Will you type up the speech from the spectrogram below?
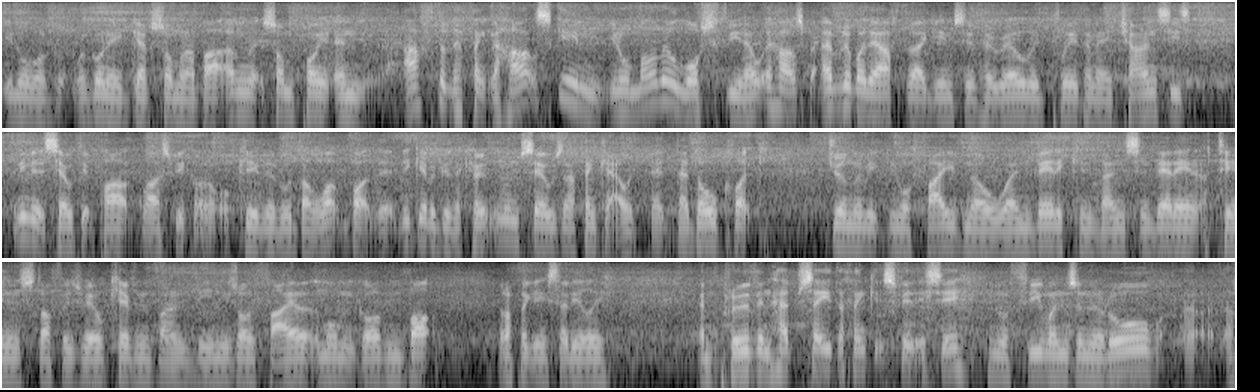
you know we're, we're going to give someone a battering at some point. And after I think the Hearts game, you know Motherwell lost three 0 to Hearts, but everybody after that game said how well they'd played, how many chances. And even at Celtic Park last week, okay, they rode their luck, but they, they gave a good account of themselves, and I think it, it did all click during the week. You know, 5 0 win, very convincing, very entertaining stuff as well. Kevin Van Veen, he's on fire at the moment, Gordon, but they're up against a really improving Hibs side, I think it's fair to say. You know, three wins in a row. Uh,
